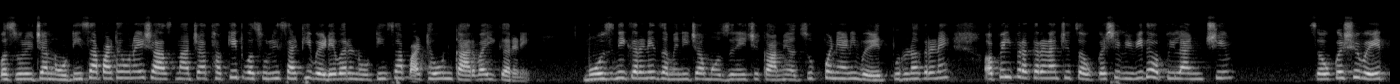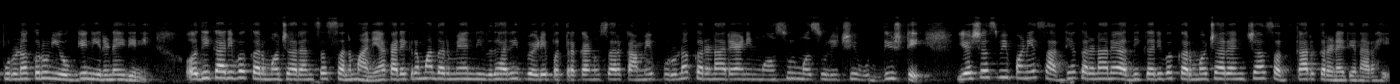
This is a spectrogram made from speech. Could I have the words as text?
वसुलीच्या नोटिसा पाठवणे शासनाच्या थकीत वसुलीसाठी वेळेवर नोटिसा पाठवून कारवाई करणे. मोजणी करणे जमिनीच्या मोजणीची कामे अचूकपणे आणि वेळेत पूर्ण करणे. अपील प्रकरणाची चौकशी विविध अपिलांची चौकशी वेळेत पूर्ण करून योग्य निर्णय देणे. अधिकारी व कर्मचाऱ्यांचा सन्मान. या कार्यक्रमादरम्यान निर्धारित वेळेपत्रकानुसार कामे पूर्ण करणाऱ्या आणि महसूल मसुलीची उद्दिष्टे यशस्वीपणे साध्य करणाऱ्या अधिकारी व कर्मचाऱ्यांचा सत्कार करण्यात येणार आहे.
